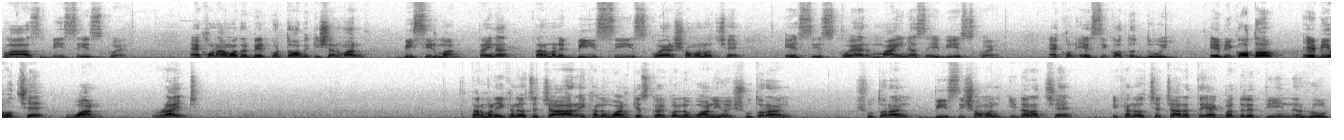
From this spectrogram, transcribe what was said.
plus BC square এখন আমাদের বের করতে হবে কিসের মান? বিসির মান, তাই না? তার মানে বিসি স্কোয়ার সমান হচ্ছে AC square minus A B square এখন এসি কত? দুই। এবি কত? এবি হচ্ছে ওয়ান রাইট তার মানে এখানে হচ্ছে চার, এখানে ওয়ানকে স্কোয়ার করলে ওয়ানই হয়। সুতরাং সুতরাং বিসি সমান কি দাঁড়াচ্ছে? এখানে হচ্ছে চারের থেকে একবার দিলে তিন রুট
